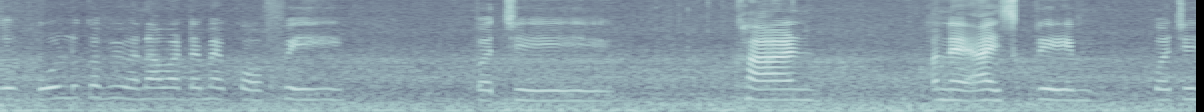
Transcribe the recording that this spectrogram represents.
તો કોલ્ડ કોફી બનાવવા માટે મેં કોફી પછી ખાંડ અને આઈસ્ક્રીમ, પછી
